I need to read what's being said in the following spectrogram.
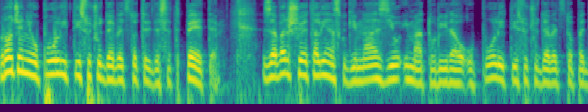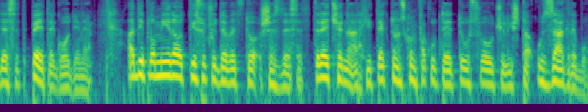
Rođen je u Puli 1935. Završio je talijansku gimnaziju i maturirao u Puli 1955. godine, a diplomirao 1963. na Arhitektonskom fakultetu sveučilišta u Zagrebu.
